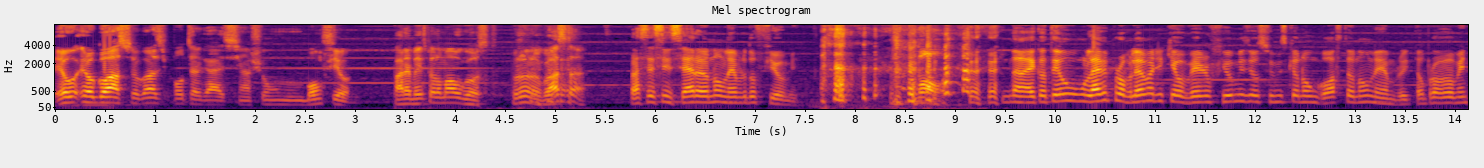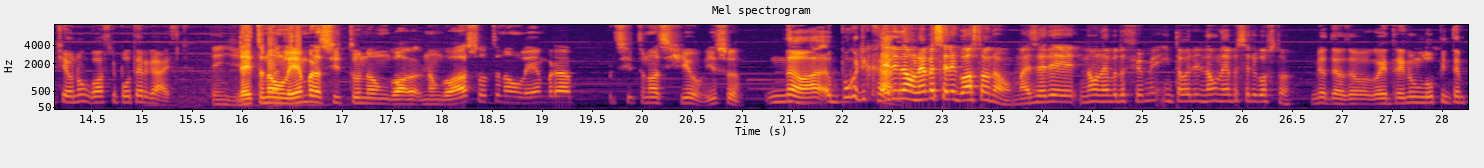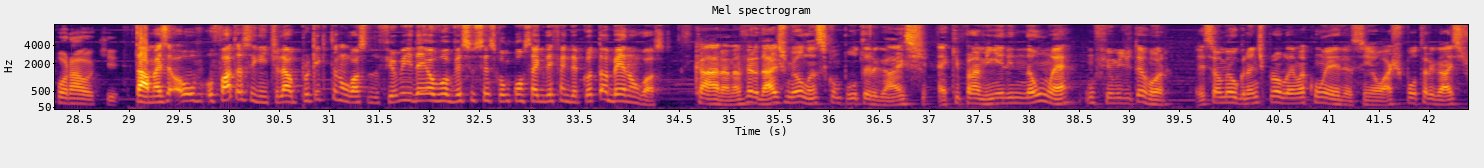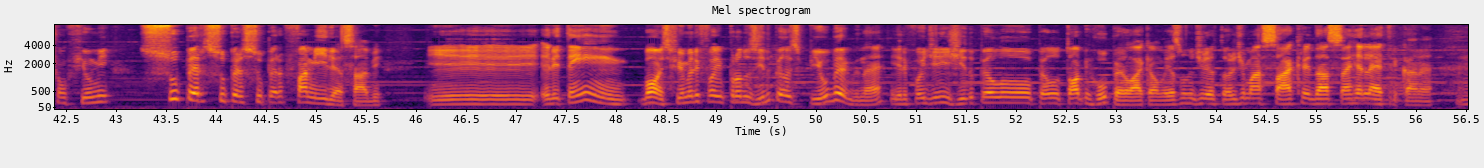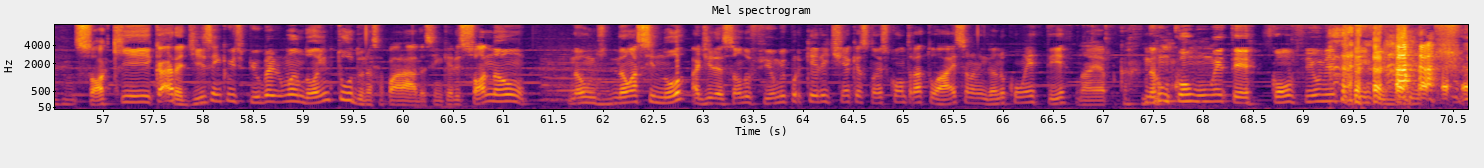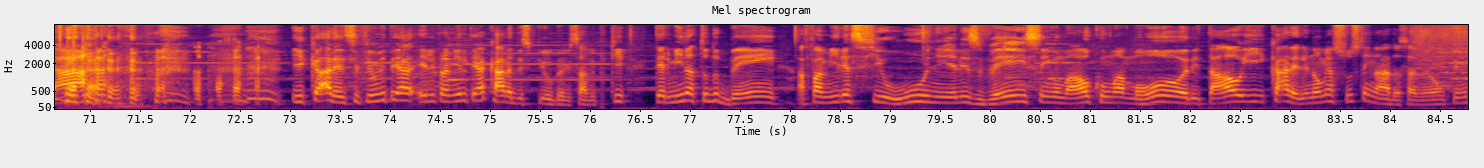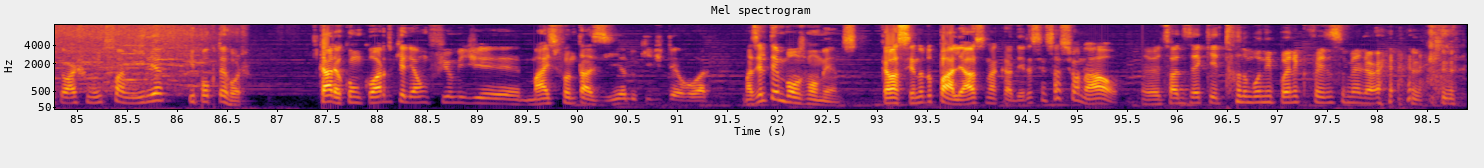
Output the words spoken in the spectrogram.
Eu, eu gosto, eu gosto de Poltergeist, sim, acho um bom filme. Parabéns pelo mau gosto. Bruno, gosta? pra ser sincero, eu não lembro do filme. bom. não, é que eu tenho um leve problema de que eu vejo filmes e os filmes que eu não gosto eu não lembro. Então provavelmente eu não gosto de Poltergeist. Entendi. Daí tu não lembra se tu não, go não gosta ou tu não lembra se tu não assistiu, isso? Não, um pouco de cara. Ele não lembra se ele gosta ou não, mas ele não lembra do filme, então ele não lembra se ele gostou. Meu Deus, eu, eu entrei num looping temporal aqui. Tá, mas o, o fato é o seguinte, Léo, por que, que tu não gosta do filme? E daí eu vou ver se o Sescom consegue defender, porque eu também não gosto. Cara, na verdade, meu lance com Poltergeist é que para mim ele não é um filme de terror. Esse é o meu grande problema com ele, assim, eu acho Poltergeist um filme super, super, super família, sabe? E ele tem, bom, esse filme ele foi produzido pelo Spielberg, né? E ele foi dirigido pelo pelo Toby Hooper lá, que é o mesmo diretor de Massacre da Serra Elétrica, né? Uhum. Só que, cara, dizem que o Spielberg mandou em tudo nessa parada, assim, que ele só não não, não assinou a direção do filme porque ele tinha questões contratuais, se eu não me engano, com o ET na época. Não com um ET, com o filme ET. e cara, esse filme tem a, ele para mim ele tem a cara do Spielberg, sabe? Porque termina tudo bem, a família se une, eles vencem o mal com amor e tal, e cara, ele não me assusta em nada, sabe? É um filme que eu acho muito família e pouco terror. Cara, eu concordo que ele é um filme de mais fantasia do que de terror. Mas ele tem bons momentos. Aquela cena do palhaço na cadeira é sensacional. Eu ia só dizer que todo mundo em pânico fez isso melhor.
